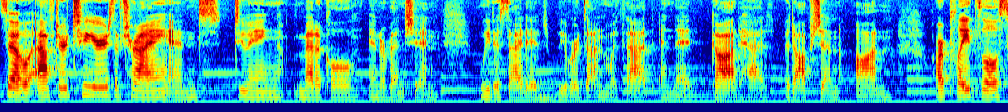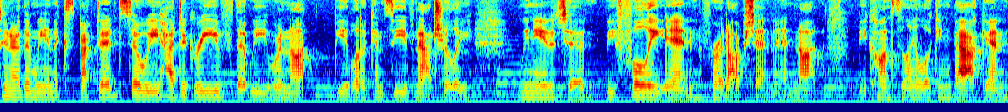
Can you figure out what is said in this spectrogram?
So, after two years of trying and doing medical intervention, we decided we were done with that and that God had adoption on our plates a little sooner than we expected. So, we had to grieve that we would not be able to conceive naturally. We needed to be fully in for adoption and not be constantly looking back and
